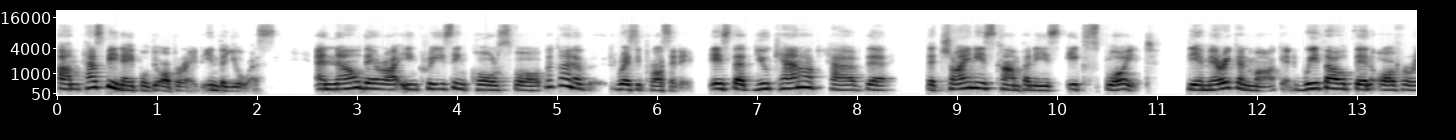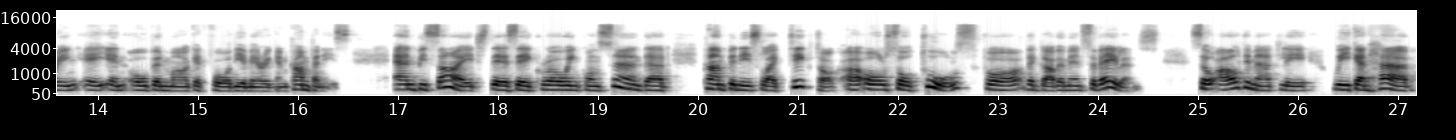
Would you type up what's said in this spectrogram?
um, has been able to operate in the US. And now there are increasing calls for the kind of reciprocity is that you cannot have the, the Chinese companies exploit the American market without then offering a, an open market for the American companies. And besides, there's a growing concern that companies like TikTok are also tools for the government surveillance. So ultimately, we can have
